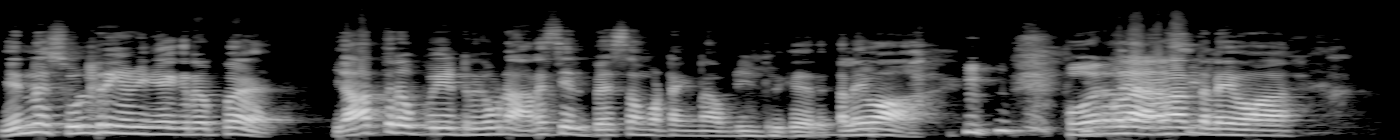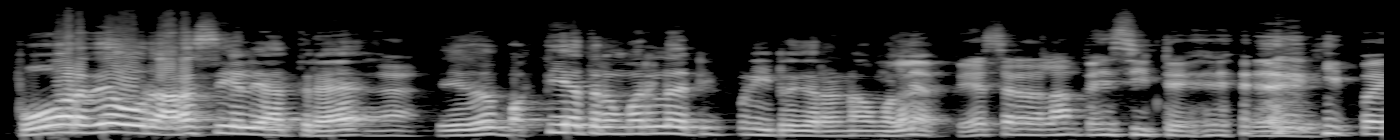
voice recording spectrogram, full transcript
என்ன சொல்றீங்க அப்படின்னு கேக்குறப்ப யாத்திரை போயிட்டு இருக்க அரசியல் பேச மாட்டாங்கண்ணா அப்படின்னு இருக்காரு. தலைவா. போறதே. தலைவா? போறதே ஒரு அரசியல் யாத்திரை. ஏதோ பக்தி யாத்திரை மாதிரில ட்ரீட் பண்ணிட்டு இருக்காரு அண்ணாமலை பேசுறதெல்லாம் பேசிட்டு. இப்ப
